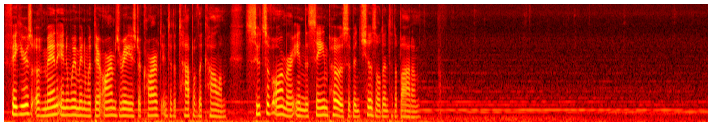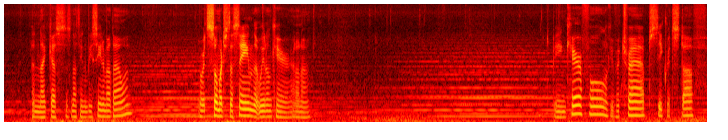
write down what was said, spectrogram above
Figures of men and women with their arms raised are carved into the top of the column. Suits of armor in the same pose have been chiseled into the bottom. And I guess there's nothing to be seen about that one? Or it's so much the same that we don't care, I don't know. Being careful, looking for traps, secret stuff.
